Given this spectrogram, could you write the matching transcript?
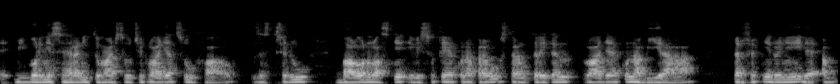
eh, výborně sehraný Tomáš Souček Vláďa Coufal, ze středu balon vlastně i vysoký jako na pravou stranu, který ten Vláďa jako nabírá, perfektně do něj jde. A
